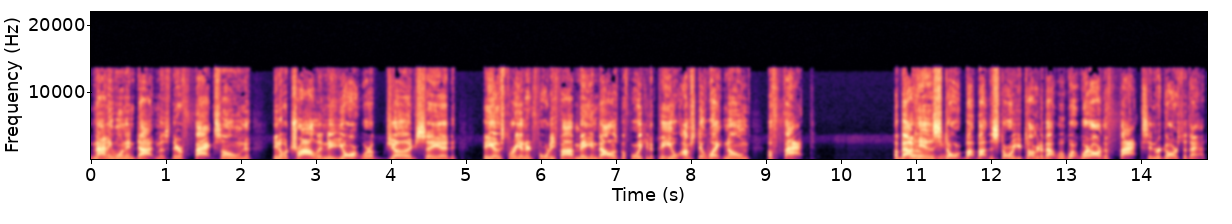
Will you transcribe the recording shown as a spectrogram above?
91 indictments. There are facts on you know a trial in New York where a judge said he owes 345 million dollars before he can appeal. I'm still waiting on a fact about Well, his story about, about the story you're talking about. Well, where, where are the facts in regards to that?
